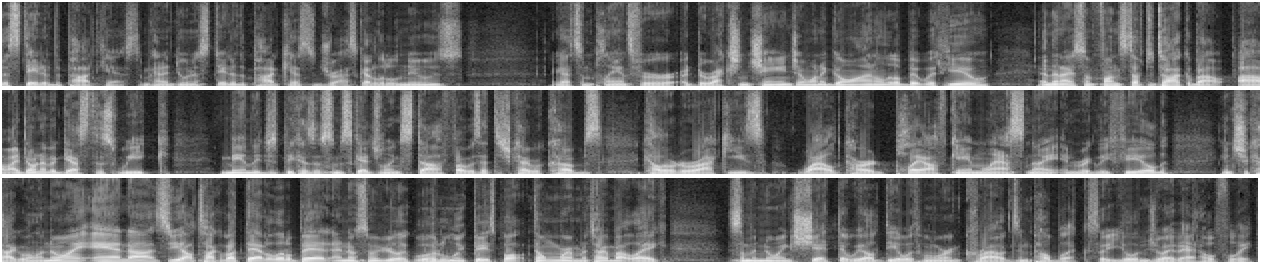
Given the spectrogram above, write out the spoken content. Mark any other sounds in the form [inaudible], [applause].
the state of the podcast. I'm kind of doing a state of the podcast address. Got a little news. I got some plans for a direction change. I want to go on a little bit with you, and then I have some fun stuff to talk about. Um, I don't have a guest this week, mainly just because of some scheduling stuff. I was at the Chicago Cubs Colorado Rockies wild card playoff game last night in Wrigley Field in Chicago, Illinois, and uh, so yeah, I'll talk about that a little bit. I know some of you are like, "Well, I don't like baseball." Don't worry, I'm going to talk about like some annoying shit that we all deal with when we're in crowds in public. So you'll enjoy that, hopefully.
